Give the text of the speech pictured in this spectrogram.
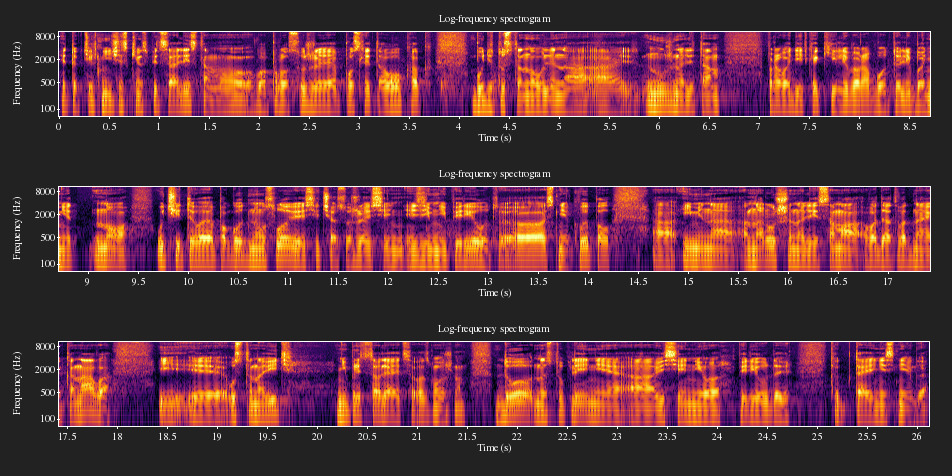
это к техническим специалистам э, вопрос уже после того, как будет установлено, а, нужно ли там проводить какие-либо работы, либо нет. Но, учитывая погодные условия, сейчас уже зимний период, э, снег выпал, именно нарушена ли сама водоотводная канава и э, установить не представляется возможным до наступления а, весеннего периода, как таяние снега.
